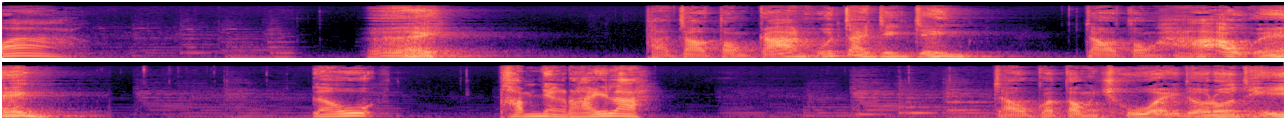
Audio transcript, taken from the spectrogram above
ว่า เฮ้ย ถ้าเจ้าต้องการหัวใจจริง ๆ เจ้าต้องหาเอาเอง แล้วทำอย่างไรล่ะ เจ้าก็ต้องช่วยโดโรธี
